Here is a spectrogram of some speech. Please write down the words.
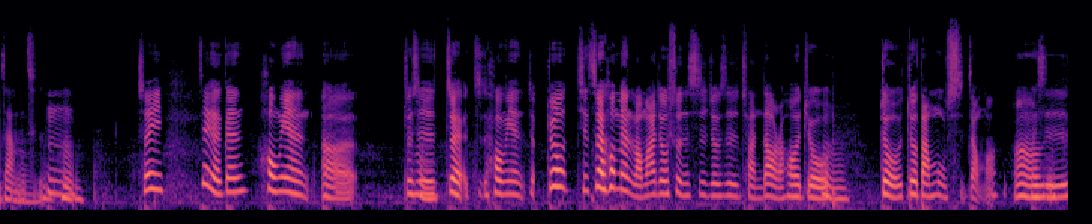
这样子。嗯，所以。这个跟后面呃，就是最后面就就其实最后面老妈就顺势就是传道，然后就就就当牧师，这样吗？嗯，是，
